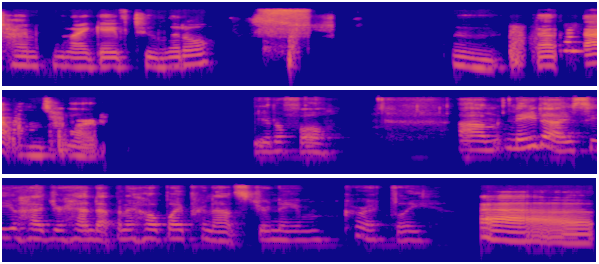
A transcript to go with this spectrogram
times when I gave too little, mm, that, that one's hard. Beautiful. Um, Nada, I see you had your hand up, and I hope I pronounced your name correctly. Uh,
